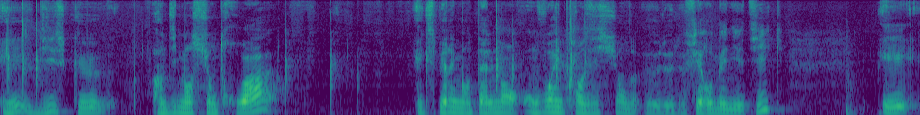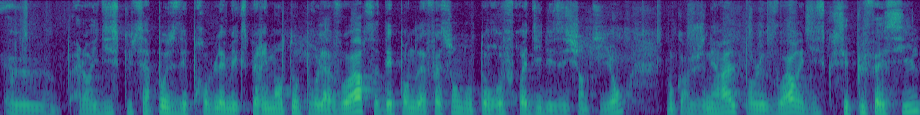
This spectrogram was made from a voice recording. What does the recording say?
Et ils disent qu'en dimension 3, expérimentalement, on voit une transition de, ferromagnétique. Et euh, alors ils disent que ça pose des problèmes expérimentaux pour la voir, ça dépend de la façon dont on refroidit les échantillons. Donc en général, pour le voir, ils disent que c'est plus facile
